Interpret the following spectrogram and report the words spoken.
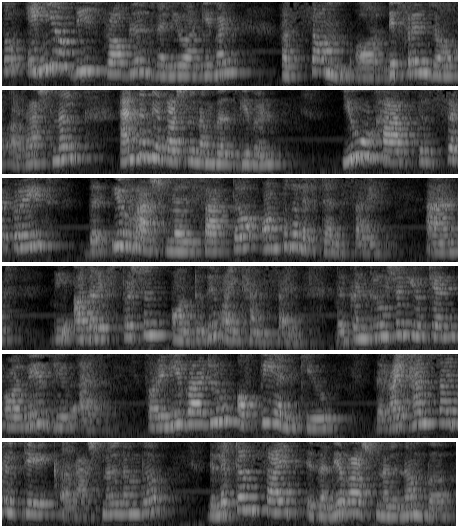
So, any of these problems when you are given a sum or difference of a rational and an irrational number is given, you have to separate the irrational factor onto the left hand side and the other expression onto the right hand side. The conclusion you can always give as for any value of P and Q, the right hand side will take a rational number. The left hand side is an irrational number.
